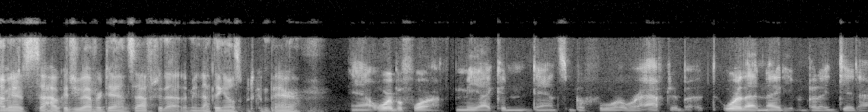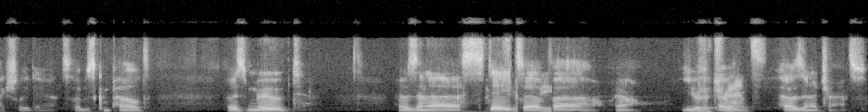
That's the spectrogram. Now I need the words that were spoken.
I mean, it's, how could you ever dance after that? I mean, nothing else would compare. Yeah, or before. Me, I couldn't dance before or after, but or that night even, but I did actually dance. I was compelled. I was moved. I was in a state of uh, yeah. You're in a I- trance. I was in a trance.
